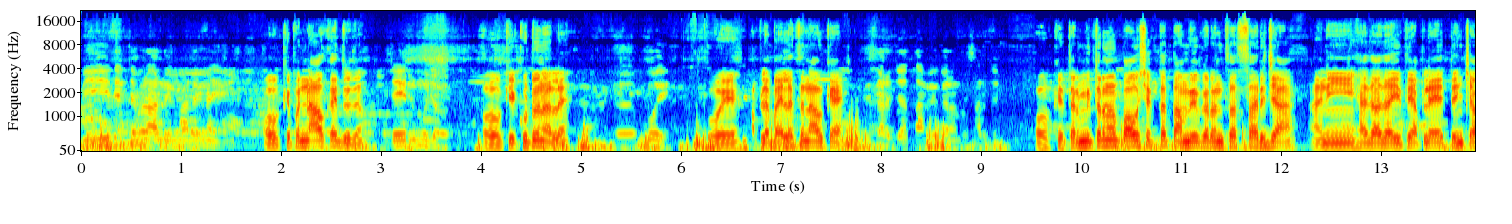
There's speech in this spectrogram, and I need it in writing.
मी त्यांच्यावर आलोय मालक नाही. ओके पण नाव काय तुझं? जहीर मुजावर. ओके कुठून आलाय? होय होय आपल्या बैलाचं नाव काय? सरजा तांबेकरांचा. सरजा ओके तर मित्रांनो पाहू शकता तांबेकरांचा सर्जा आणि ह्या दादा इथे आपल्या त्यांच्या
